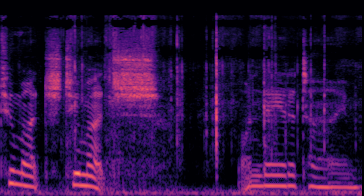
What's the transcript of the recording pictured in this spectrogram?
too much, too much. One day at a time.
